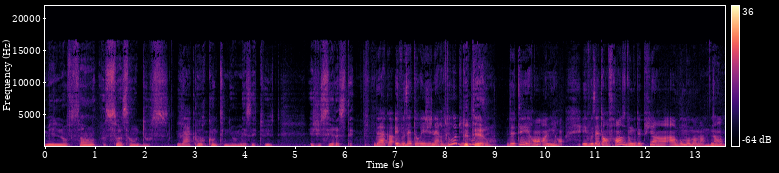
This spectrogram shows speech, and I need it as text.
1972 pour continuer mes études et je suis resté. D'accord. Et vous êtes originaire d'où De Téhéran de Téhéran en Iran. Et vous êtes en France donc depuis un, bon moment maintenant.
